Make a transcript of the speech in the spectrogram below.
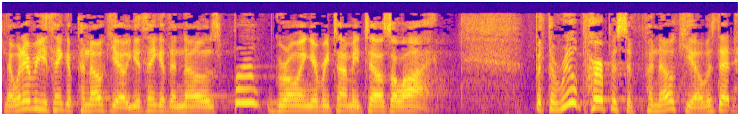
Now, whenever you think of Pinocchio, you think of the nose growing every time he tells a lie. But the real purpose of Pinocchio is that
